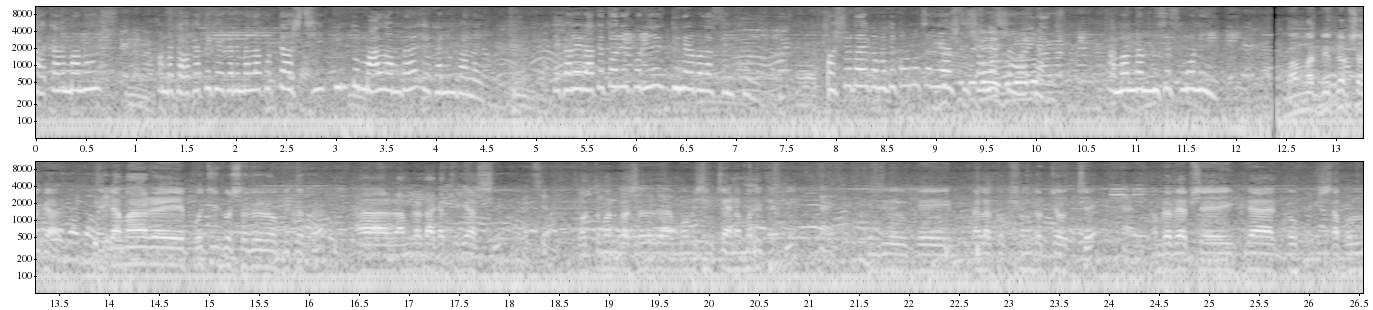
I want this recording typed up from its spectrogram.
ঢাকার মানুষ। আমরা ঢাকা থেকে এখানে মেলা করতে আসছি, কিন্তু মাল আমরা এখানেই বানাই। এখানে রাতে তৈরি করি, দিনের বেলা সিল করি পাঁচশো আমাদের কর্মচারী আসছে, সমস্যা হয় না। আমার নাম মিসেস মনি মোহাম্মদ বিপ্লব সরকার। এটা আমার পঁচিশ বছরের অভিজ্ঞতা। আর আমরা ঢাকা থেকে আসছি। আচ্ছা। বর্তমান বাসার ময়মনসিং চায়নামরি থাকি। হ্যাঁ। কিন্তু এই মেলা খুব সৌন্দর্য হচ্ছে। হ্যাঁ। আমরা ব্যবসায়িকরা খুব সাফল্য।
